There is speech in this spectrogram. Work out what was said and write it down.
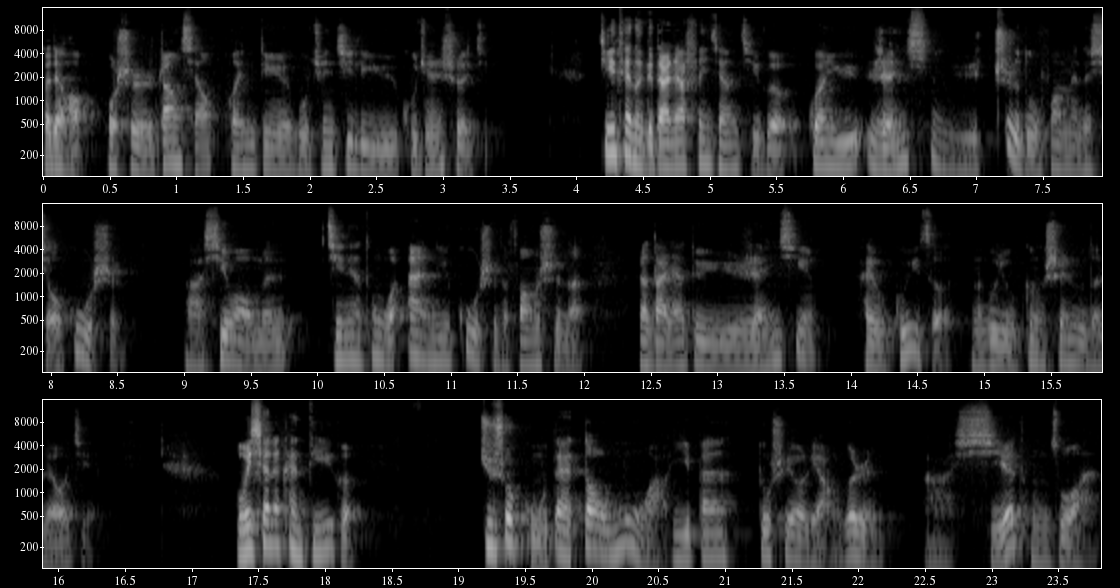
大家好，我是张翔，欢迎订阅《股权激励与股权设计》。今天呢，给大家分享几个关于人性与制度方面的小故事啊，希望我们今天通过案例故事的方式呢，让大家对于人性还有规则能够有更深入的了解。我们先来看第一个，据说古代盗墓啊，一般都是要两个人啊协同作案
